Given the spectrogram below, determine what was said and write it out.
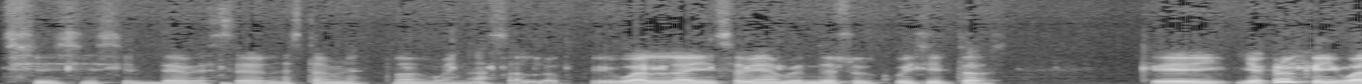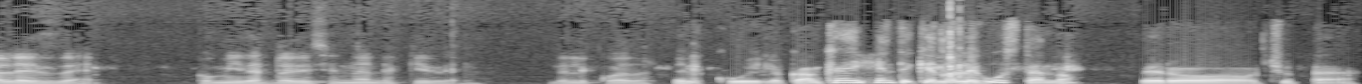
Sí, sí, sí, debe ser, honestamente, buenaza, loco. Igual ahí sabían vender sus cuisitos, que yo creo que igual es de comida tradicional aquí del, del Ecuador. El cuy, loco. Aunque hay gente que no le gusta, ¿no? Pero, chuta,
